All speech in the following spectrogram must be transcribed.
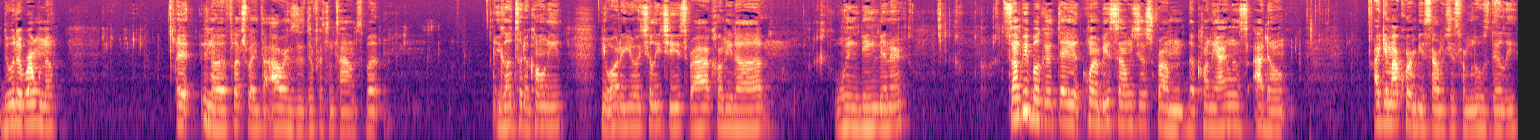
due to Rona, it you know it fluctuates. The hours is different sometimes, but you go to the Coney, you order you a chili cheese fry, Coney dog, wing ding dinner. Some people get their corned beef sandwiches from the Coney Islands. I don't. I get my corned beef sandwiches from Lou's Deli.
